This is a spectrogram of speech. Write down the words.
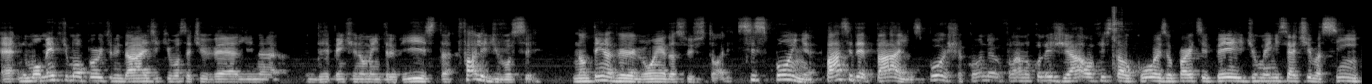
é, no momento de uma oportunidade que você tiver ali, na, de repente, numa entrevista, fale de você, Não tenha vergonha da sua história. Se exponha, passe detalhes. Poxa, quando eu falar no colegial, eu fiz tal coisa, eu participei de uma iniciativa assim,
